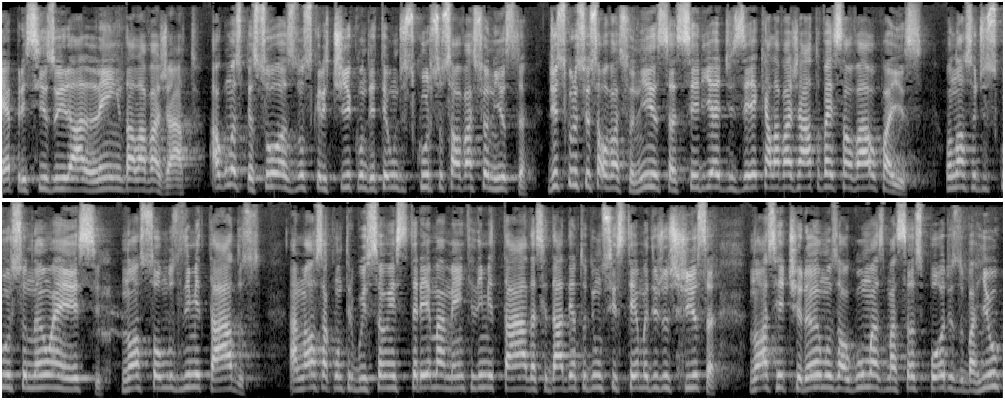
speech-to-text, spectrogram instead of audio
é preciso ir além da Lava Jato. Algumas pessoas nos criticam de ter um discurso salvacionista. Discurso salvacionista seria dizer que a Lava Jato vai salvar o país. O nosso discurso não é esse. Nós somos limitados a nossa contribuição é extremamente limitada, se dá dentro de um sistema de justiça. Nós retiramos algumas maçãs podres do barril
